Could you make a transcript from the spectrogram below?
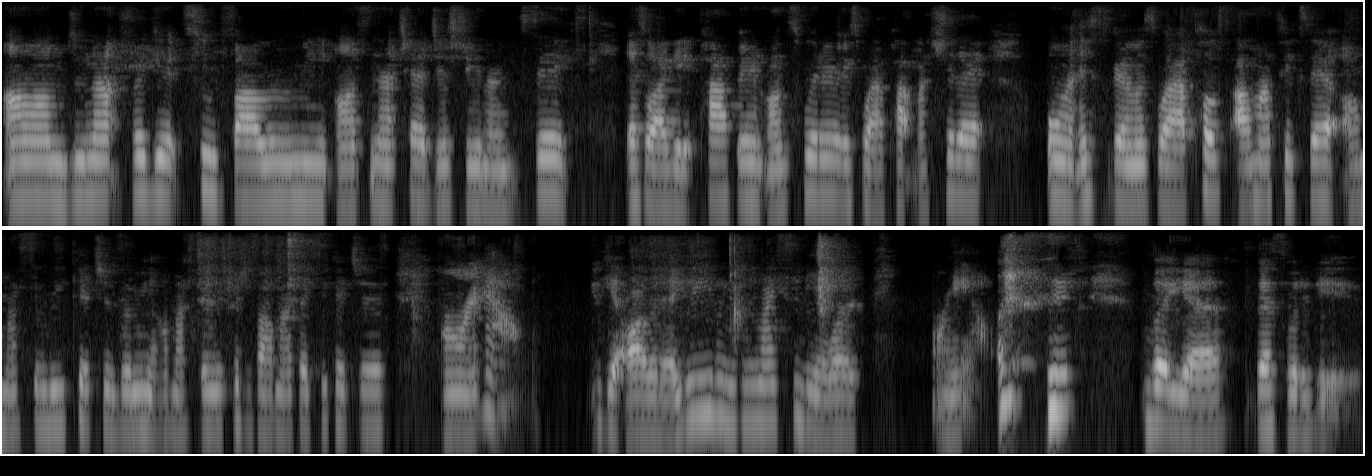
Um, do not forget to follow me on Snapchat, just Stria ninety six. That's why I get it popping. On Twitter, it's where I pop my shit at. On Instagram is where I post all my pics at, all my silly pictures of me, all my serious pictures, all my sexy pictures. On you get all of that. You even you might see me at work. On but yeah, that's what it is.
